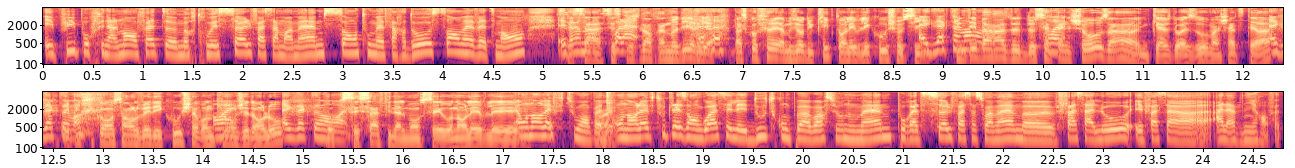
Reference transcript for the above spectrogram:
Et puis, pour finalement, en fait, me retrouver seule face à moi-même, sans tous mes fardeaux, sans mes vêtements. C'est ça, c'est ce que j'étais en train de me dire. Parce qu'au fur et à mesure du clip, tu enlèves les couches aussi. Exactement. Tu te débarrasses de, de certaines choses, hein, une cage d'oiseau, machin, etc. Exactement. Et puis tu commences à enlever des couches avant de plonger dans l'eau. Exactement. Donc c'est ça finalement, c'est on enlève les. On enlève tout en fait. On enlève toutes les angoisses et les doutes qu'on peut avoir sur nous-mêmes pour être seul face à soi-même, euh, face à l'eau et face à, à l'avenir en fait.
